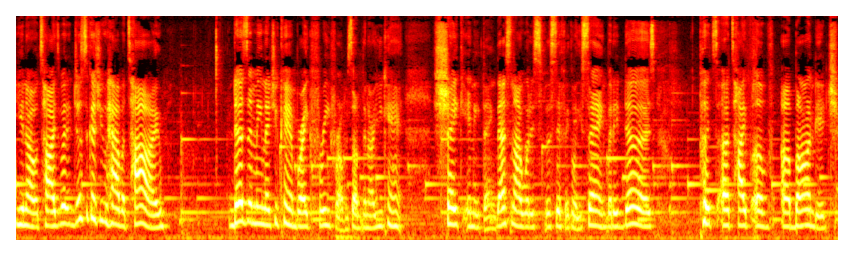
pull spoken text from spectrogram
you know, ties. But just because you have a tie doesn't mean that you can't break free from something or you can't shake anything. That's not what it's specifically saying, but it does puts a type of bondage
